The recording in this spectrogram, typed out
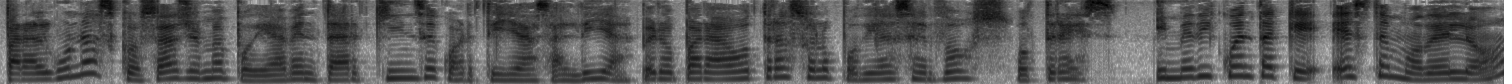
para algunas cosas yo me podía aventar 15 cuartillas al día, pero para otras solo podía hacer dos o tres. Y me di cuenta que este modelo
